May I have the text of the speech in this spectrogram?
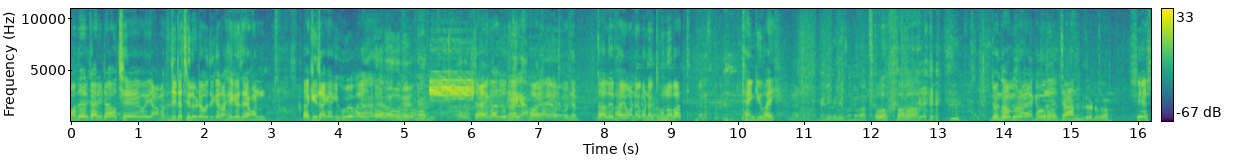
আমাদের গাড়িটা হচ্ছে ওই আমাদের যেটা ছিল ওইটা ওইদিকে রাখে গেছে। এখন কি জায়গা কি হবে ভাই? জায়গা যদি হয় তাহলে ভাই অনেক অনেক ধন্যবাদ। থ্যাংক ইউ ভাই। ধন্যবাদ। ও বাবা। আমরা একেবারে যান। শেষ।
